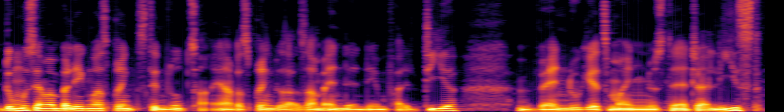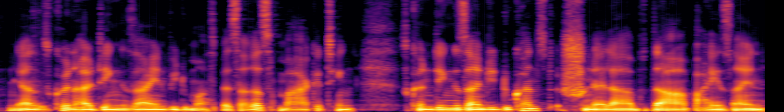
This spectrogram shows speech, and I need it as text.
du musst ja mal überlegen, was bringt es dem Nutzer? Ja? Was bringt es also am Ende in dem Fall dir, wenn du jetzt meinen Newsletter liest? Ja, es können halt Dinge sein, wie du machst besseres Marketing. Es können Dinge sein, wie du kannst schneller dabei sein.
